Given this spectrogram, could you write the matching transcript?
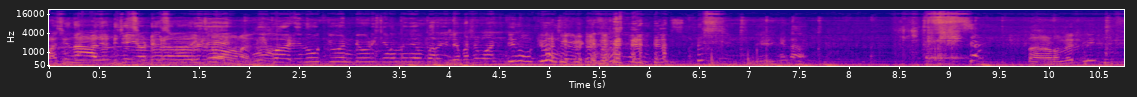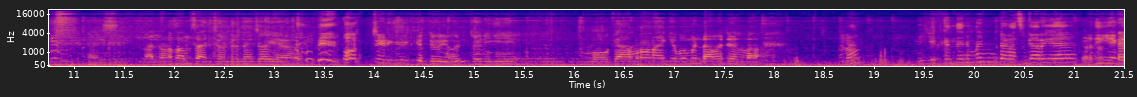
പക്ഷെ ഇന്ന് ആദ്യമായിട്ട് ചെയ്യേണ്ടി വരുമെന്നാണ് എനിക്ക് തോന്നണത്. നീ വഴി നോക്കി വണ്ടി ഓടിക്കണം എന്ന് ഞാൻ പറയില്ല. പക്ഷെ വണ്ടി നോക്കി വണ്ടി ഓടിക്കണം. നാണം വരുന്നേ. നല്ലോണം സംസാരിച്ചോണ്ടിരുന്ന ചോയ്യാണ് ഒറ്റയടിക്ക് വിക്കറ്റ് പോയി. ഒറ്റടിക്ക് ക്യാമറ ഓൺ ആക്കിയപ്പോ മിണ്ടാൻ നീയൊക്കെ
